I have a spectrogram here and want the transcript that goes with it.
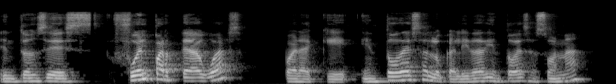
Entonces, fue el parteaguas para que en toda esa localidad y en toda esa zona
